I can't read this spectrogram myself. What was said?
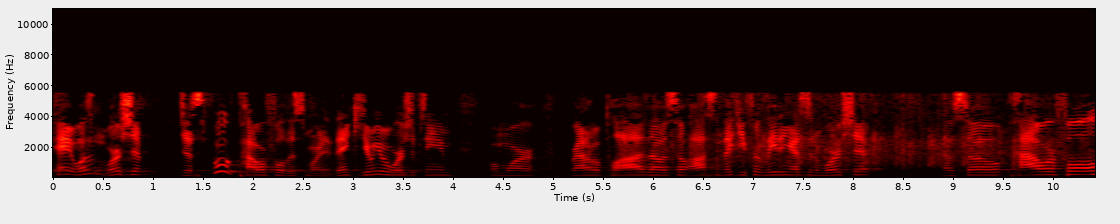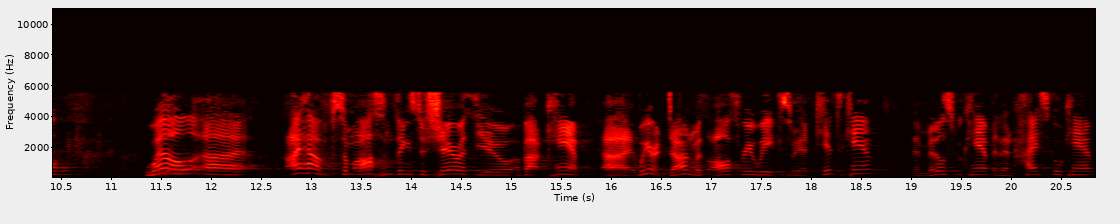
Hey, wasn't worship just woo, powerful this morning? Thank you. Can we give worship team one more round of applause? That was so awesome. Thank you for leading us in worship. That was so powerful. Well, uh, I have some awesome things to share with you about camp. Uh, we are done with all three weeks. We had kids camp, then middle school camp, and then high school camp.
